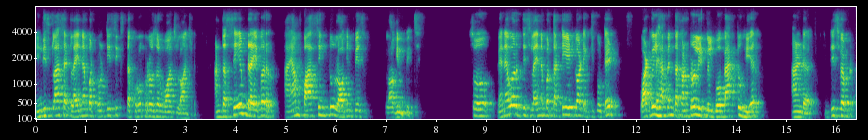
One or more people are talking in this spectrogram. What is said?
In this class at line number 26, the Chrome browser was launched. And the same driver I am passing to login page, login page. So whenever this line number 38 got executed, what will happen? The control, it will go back to here. And this web,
